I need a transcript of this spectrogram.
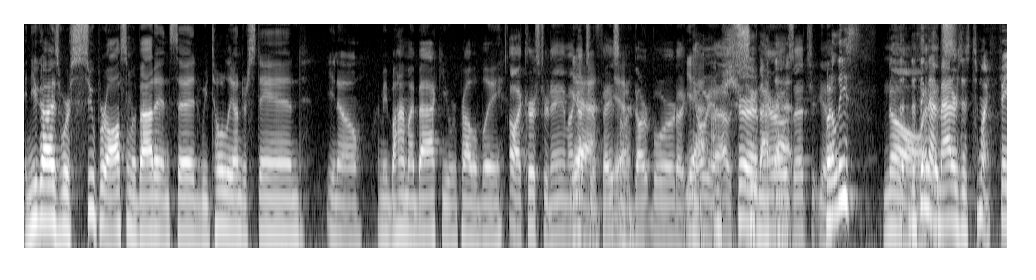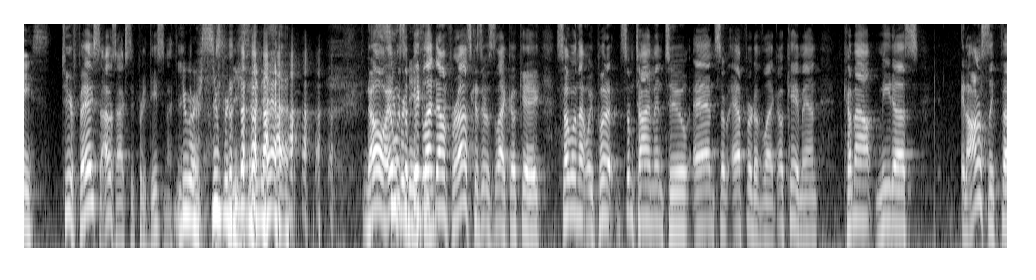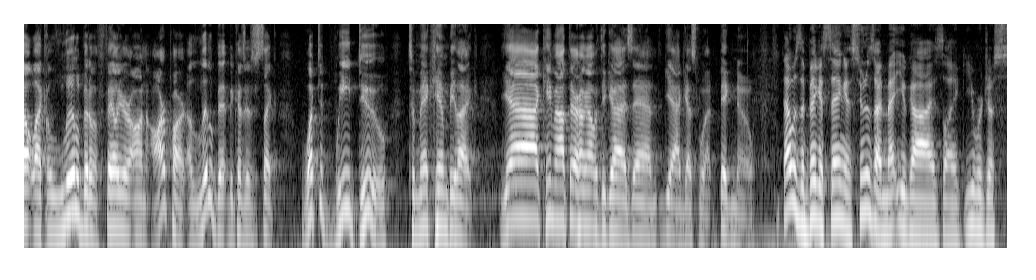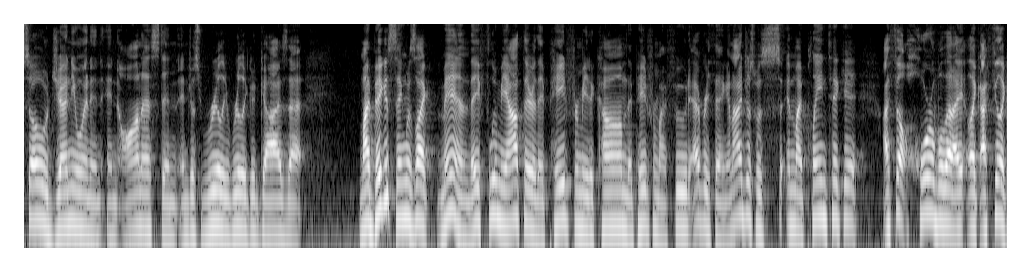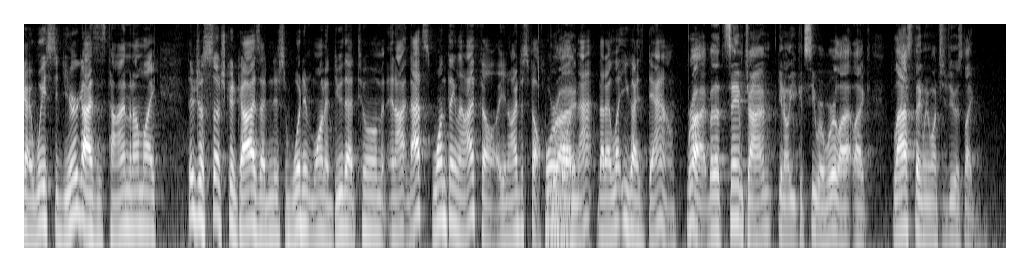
And you guys were super awesome about it and said we totally understand. You know, I mean, behind my back, you were probably Oh, I cursed your name. I got your face yeah. on a dartboard. I, yeah. oh, yeah. I'm I was sure shooting arrows that. at you. Yeah. But at least no, the, the thing that matters is to my face. to your face. I was actually pretty decent. I think. You were super decent. Yeah. No, it was Super a big letdown for us because it was like, okay, someone that we put some time into and some effort of like, okay, man, come out, meet us. It honestly felt like a little bit of a failure on our part, a little bit, because it was just like, what did we do to make him be like, yeah, I came out there, hung out with you guys, and yeah, guess what? Big no. That was the biggest thing. As soon as I met you guys, like you were just so genuine and, and honest and, and just really, really good guys that my biggest thing was like, man, they flew me out there. They paid for me to come. They paid for my food, everything. And I just was in my plane ticket. I felt horrible that I like. I feel like I wasted your guys' time. And I'm like, they're just such good guys. I just wouldn't want to do that to them. And I, that's one thing that I felt. You know, I just felt horrible Right. in that that I let you guys down. Right, but at the same time, you know, you can see where we're at. Like, last thing we want you to do is like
